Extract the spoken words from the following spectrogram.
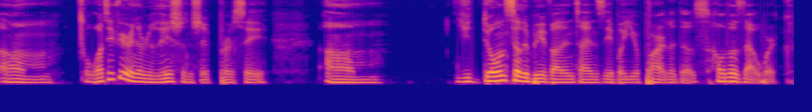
um what if you're in a relationship per se? Um you don't celebrate Valentine's Day but your partner does. How does that work?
